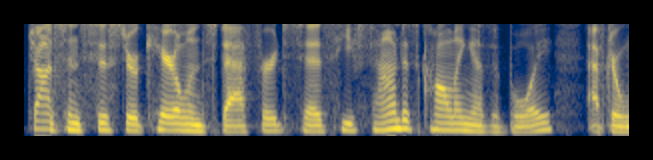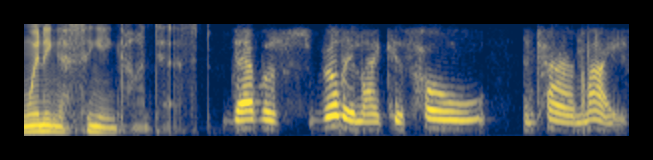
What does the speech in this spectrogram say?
Johnson's sister, Carolyn Stafford, says he found his calling as a boy after winning a singing contest. That was really like his whole entire life.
